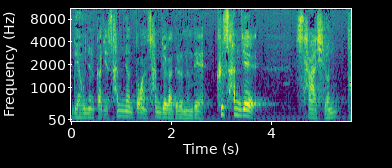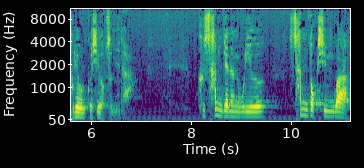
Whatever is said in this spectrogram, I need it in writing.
내후년까지 3년 동안 삼재가 들었는데 그 삼재 사실은 두려울 것이 없습니다. 그 삼재는 우리의 삼독심과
